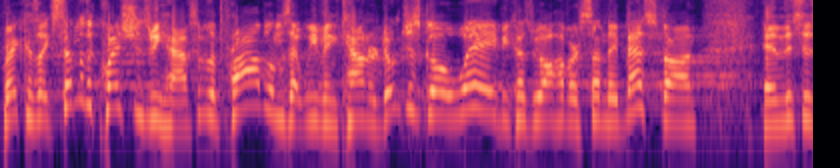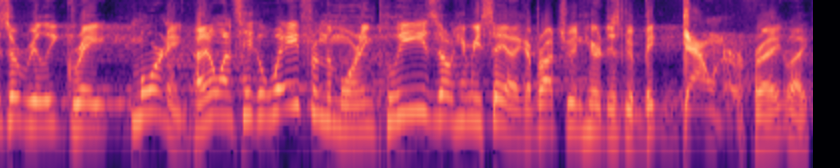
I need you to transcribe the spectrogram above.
Right? Because, like, some of the questions we have, some of the problems that we've encountered don't just go away because we all have our Sunday best on, and this is a really great morning. I don't want to take away from the morning. Please don't hear me say, like, I brought you in here to just be a big downer, right? Like,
